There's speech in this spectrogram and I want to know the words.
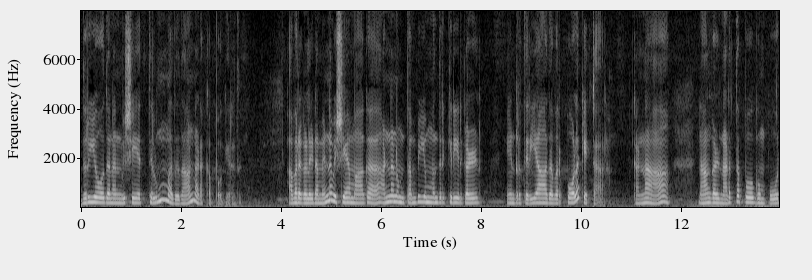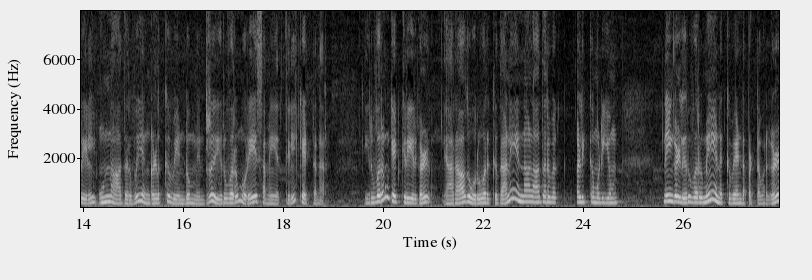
துரியோதனன் விஷயத்திலும் அதுதான் நடக்கப் போகிறது. அவர்களிடம் என்ன விஷயமாக அண்ணனும் தம்பியும் வந்திருக்கிறீர்கள்? என்று தெரியாதவர் போல கேட்டார். கண்ணா நாங்கள் நடத்தப்போகும் போரில் உன் ஆதரவு எங்களுக்கு வேண்டும் என்று இருவரும் ஒரே சமயத்தில் கேட்டனர். இருவரும் கேட்கிறீர்கள் யாராவது ஒருவருக்கு தானே என்னால் ஆதரவு அளிக்க முடியும்? நீங்கள் இருவருமே எனக்கு வேண்டப்பட்டவர்கள்.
